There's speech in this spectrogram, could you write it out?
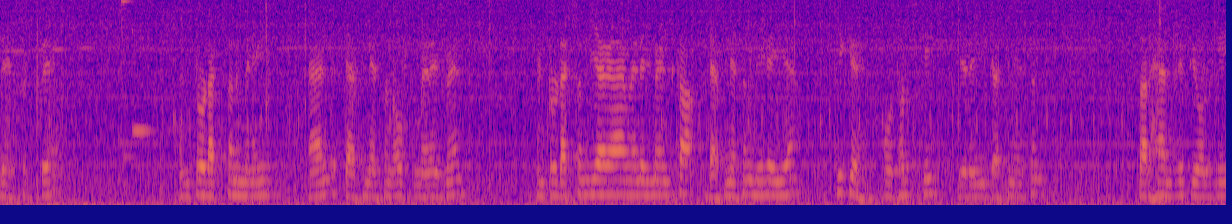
देख सकते हैं। Introduction meaning and definition of management introduction दिया गया है मैनेजमेंट का। डेफिनेशन दी गई है। ठीक है ऑथर्स की, ये रही डेफिनेशन सर हैंनरी प्योल की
